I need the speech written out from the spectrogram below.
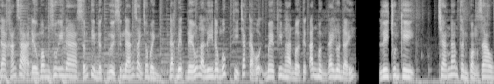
đa khán giả đều mong Juina sớm tìm được người xứng đáng dành cho mình. Đặc biệt nếu là Lee Dong Úc thì chắc cả hội mê phim Hàn mở tiệc ăn mừng ngay luôn đấy. Lee Chun Ki Chàng nam thần Quảng Giao,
